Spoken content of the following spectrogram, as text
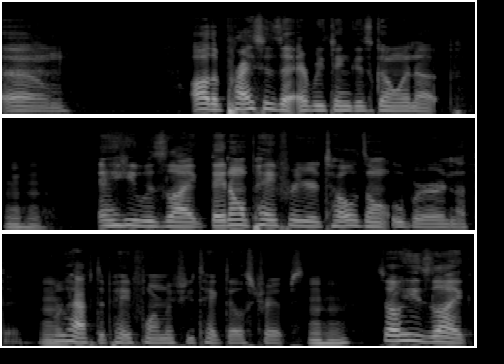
um, all the prices of everything is going up. hmm And he was like, they don't pay for your tolls on Uber or nothing. You Mm. have to pay for them if you take those trips. hmm So he's like,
